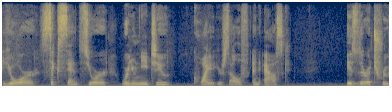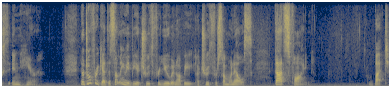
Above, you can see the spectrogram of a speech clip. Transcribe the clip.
your sixth sense, your where you need to quiet yourself and ask, is there a truth in here? Now, don't forget that something may be a truth for you, but not be a truth for someone else. That's fine. But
